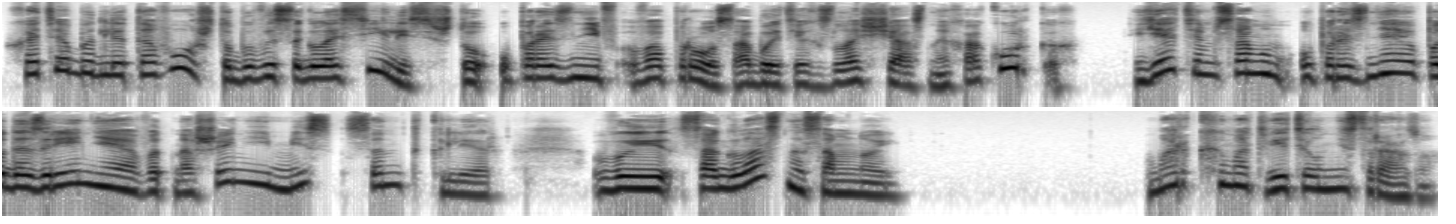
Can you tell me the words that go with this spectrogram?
«Хотя бы для того, чтобы вы согласились, что, упразднив вопрос об этих злосчастных окурках, я тем самым упраздняю подозрения в отношении мисс Сент-Клер. Вы согласны со мной?» Маркхэм ответил не сразу.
